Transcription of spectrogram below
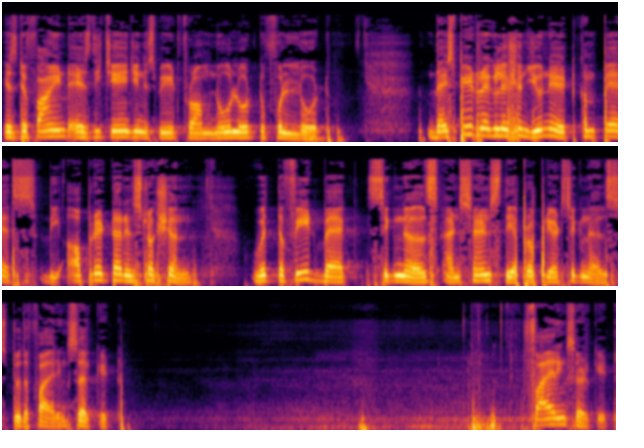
is defined as the change in speed from no load to full load. The speed regulation unit compares the operator instruction with the feedback signals and sends the appropriate signals to the firing circuit. Firing circuit.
